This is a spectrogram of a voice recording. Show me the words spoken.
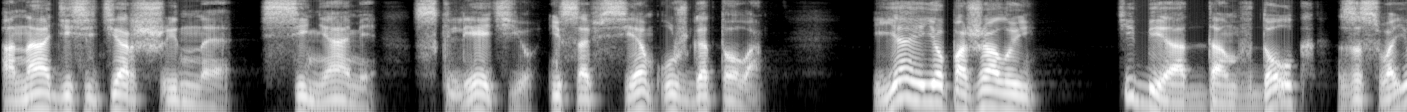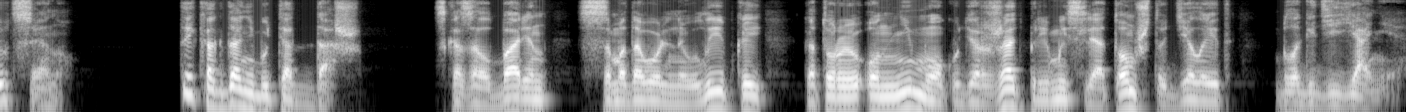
Она десятиаршинная, с синями, с клетью и совсем уж готова. Я ее, пожалуй, тебе отдам в долг за свою цену. Ты когда-нибудь отдашь, — сказал барин с самодовольной улыбкой, которую он не мог удержать при мысли о том, что делает благодеяние.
